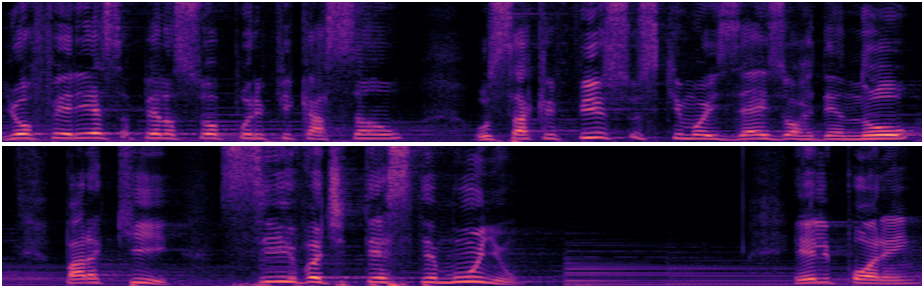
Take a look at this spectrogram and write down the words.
e ofereça pela sua purificação os sacrifícios que Moisés ordenou para que sirva de testemunho. Ele, porém,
